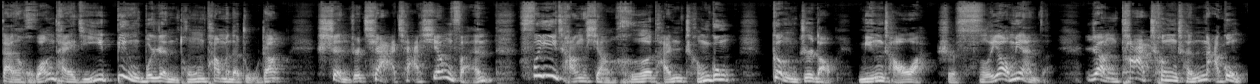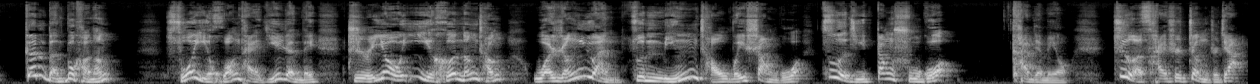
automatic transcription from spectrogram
但皇太极并不认同他们的主张，甚至恰恰相反，非常想和谈成功。更知道明朝啊是死要面子，让他称臣纳贡根本不可能。所以皇太极认为，只要议和能成，我仍愿尊明朝为上国，自己当属国。看见没有？这才是政治家，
